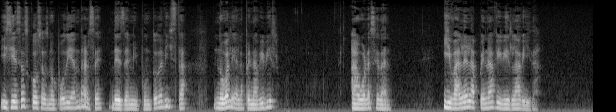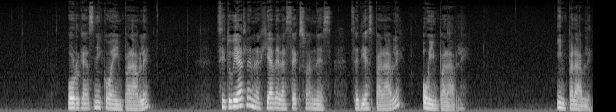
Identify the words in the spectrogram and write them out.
Y si esas cosas no podían darse, desde mi punto de vista, no valía la pena vivir. Ahora se dan. Y vale la pena vivir la vida. Orgásmico e imparable. Si tuvieras la energía de la sexualness, ¿serías parable o imparable? Imparable.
